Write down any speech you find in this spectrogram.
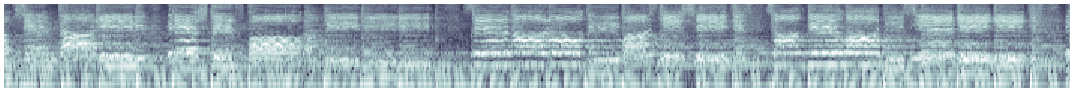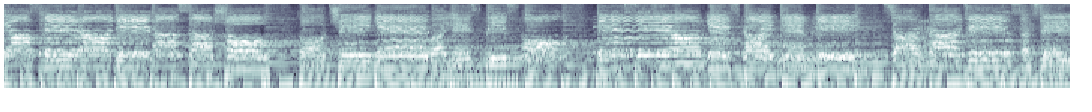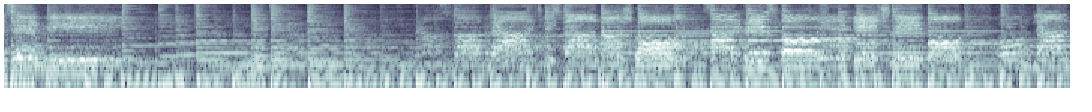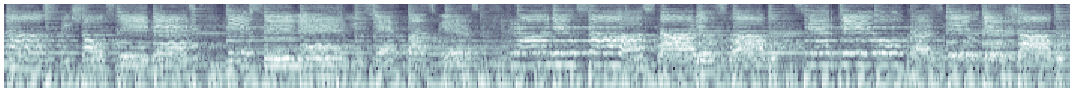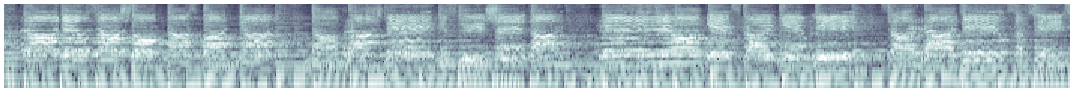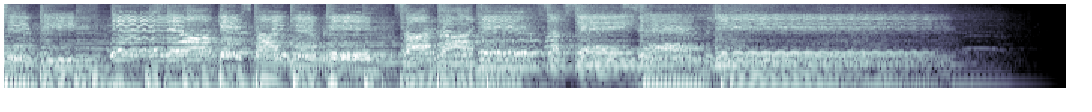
Он всем дарит, грешных с Богом примири. Все народы вознеситесь, с ангелами съединитесь, ясли ради нас сошел, тот, чей небо есть престол. с небес, и исцелению всех воскрес. Хранился, оставил славу смерть.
